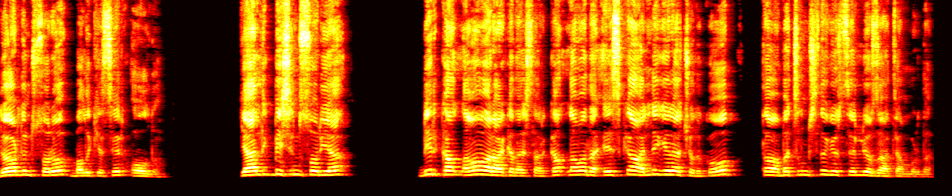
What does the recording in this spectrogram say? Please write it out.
Dördüncü soru Balıkesir oldu. Geldik beşinci soruya. Bir katlama var arkadaşlar. Katlamada eski haline geri açıyorduk. Hop. Tamam açılmışı da gösteriliyor zaten burada.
